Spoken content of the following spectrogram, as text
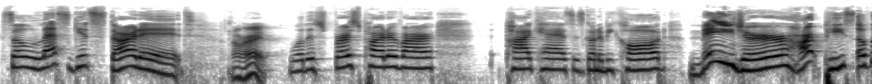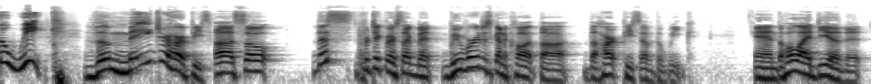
So let's get started. all right. Well, this first part of our podcast is going to be called Major Heart Piece of the Week. The major heart piece. Uh, so this particular segment, we were just going to call it the the heart piece of the week, and the whole idea of it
